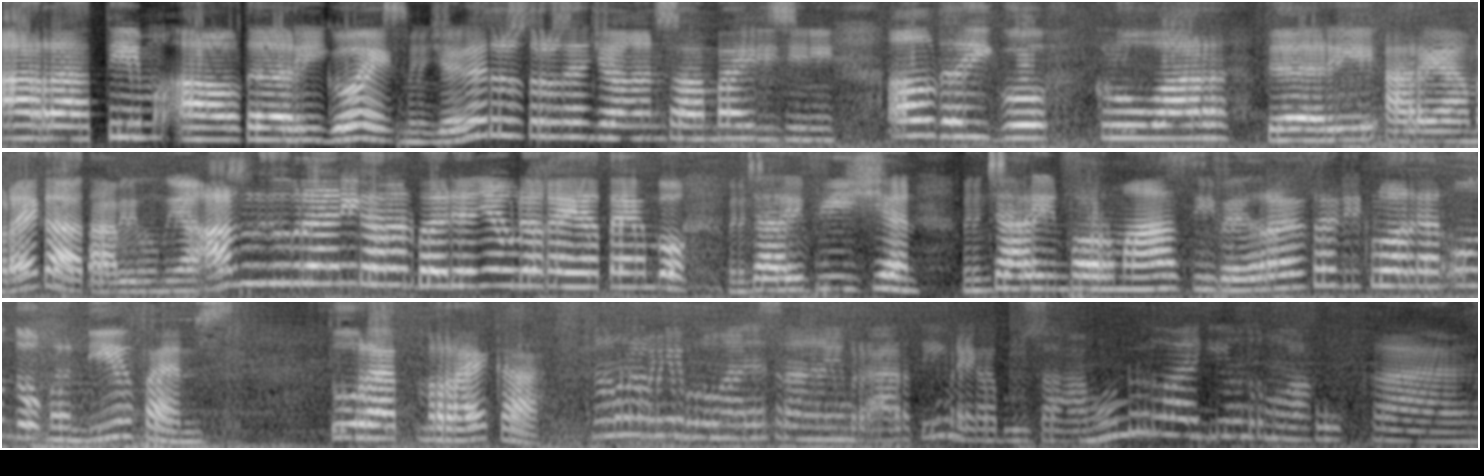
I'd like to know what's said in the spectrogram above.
arah tim Alter Ego. X menjaga terus-terusan jangan sampai di sini. Alter Ego keluar dari area mereka. Tapi tentunya harus begitu berani karena badannya udah kayak tembok. Mencari vision mencari informasi Federasi dikeluarkan untuk mendefense turret mereka Namun namanya belum ada serangan yang berarti, mereka berusaha mundur lagi untuk melakukan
